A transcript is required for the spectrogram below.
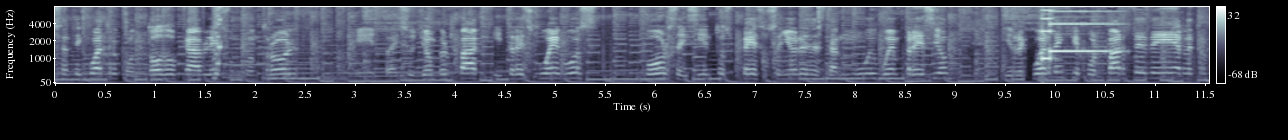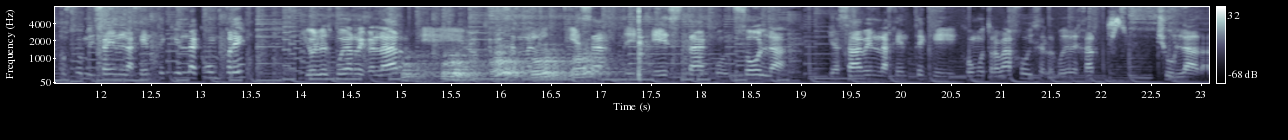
64 con todo, cables, un control, eh, trae su jumper pack y tres juegos por 600 pesos, señores. Está en muy buen precio. Y recuerden que por parte de Retro Custom Design, la gente que la compre, yo les voy a regalar eh, lo que va a ser una limpieza de esta consola. Ya saben la gente que cómo trabajo y se las voy a dejar chulada.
